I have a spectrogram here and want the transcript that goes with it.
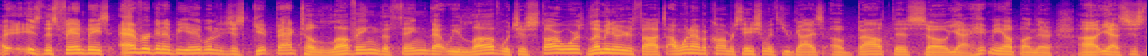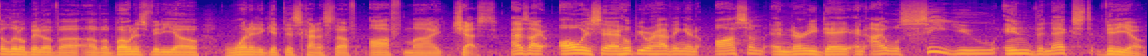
Is this fan base ever going to be able to just get back to loving the thing that we love, which is Star Wars? Let me know your thoughts. I want to have a conversation with you guys about this. So yeah, hit me up on there. Uh, yeah, it's just a little bit of a, of a bonus video wanted to get this kind of stuff off my chest. As I always say, I hope you are having an awesome and nerdy day, and I will see you in the next video.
